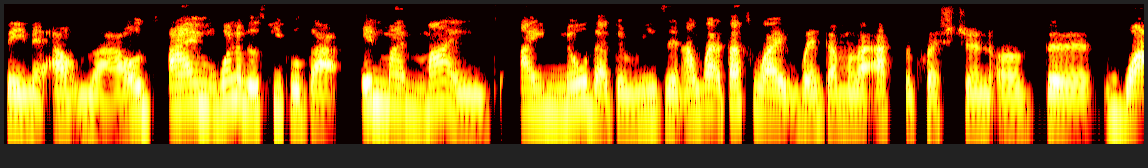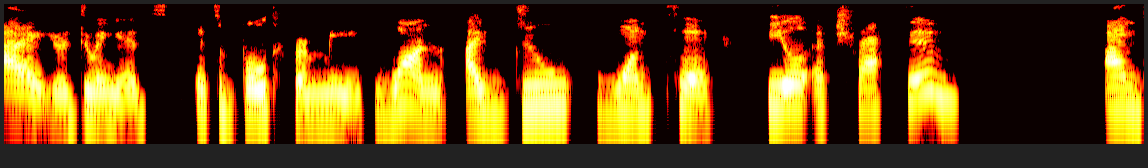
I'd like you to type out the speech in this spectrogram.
saying it out loud, I'm one of those people that in my mind, I know that the reason, and why, that's why when Damola asked the question of the why you're doing it, it's both for me. One, I do want to feel attractive and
